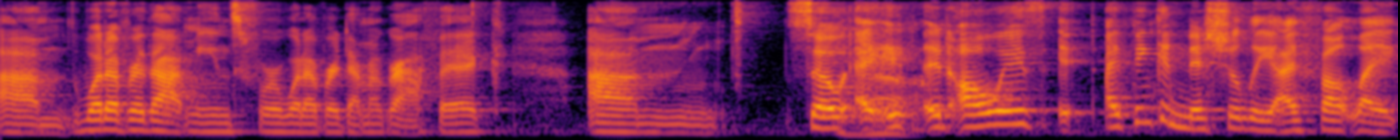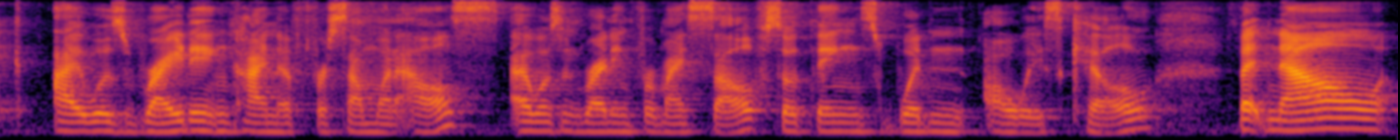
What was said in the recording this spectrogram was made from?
um, whatever that means for whatever demographic. Um, so I- it, it always, it, I think initially I felt like I was writing kind of for someone else. I wasn't writing for myself, so things wouldn't always kill. But now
